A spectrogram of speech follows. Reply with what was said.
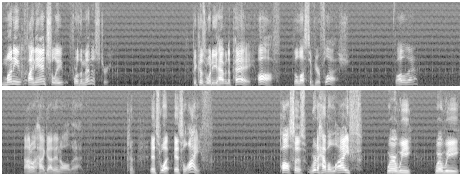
money financially for the ministry. Because what are you having to pay? Off the lust of your flesh. Follow that? I don't know how I got into all that. It's what? It's life. Paul says we're to have a life where we where we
